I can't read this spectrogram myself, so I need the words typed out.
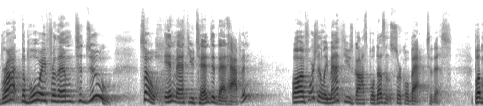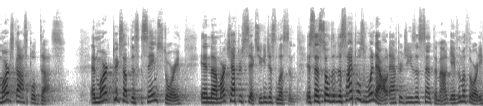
brought the boy for them to do. So, in Matthew 10, did that happen? Well, unfortunately, Matthew's gospel doesn't circle back to this, but Mark's gospel does. And Mark picks up this same story in uh, Mark chapter 6. You can just listen. It says So the disciples went out after Jesus sent them out, gave them authority.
